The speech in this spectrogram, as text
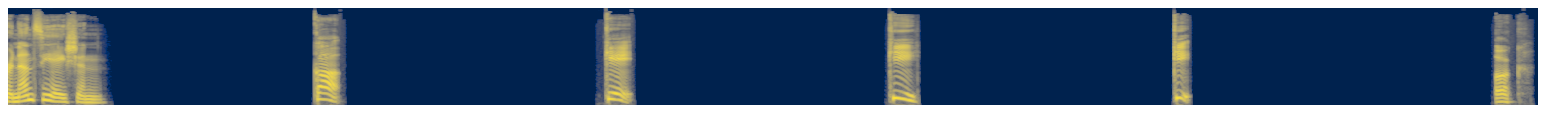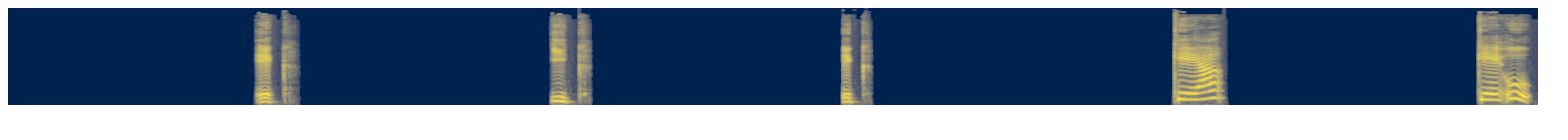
Pronunciation. Ka. Ke. Ki. Ki. Uk Ek. Ik. Ik. Kea. के उ।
